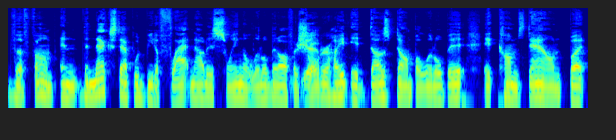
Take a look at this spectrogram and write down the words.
the thump. And the next step would be to flatten out his swing a little bit off of Yeah. shoulder height. It does dump a little bit. It comes down, but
